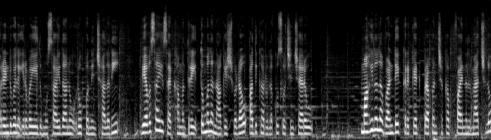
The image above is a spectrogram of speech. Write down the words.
రెండు వేల ఇరవై ఐదు ముసాయిదాను రూపొందించాలని వ్యవసాయ శాఖ మంత్రి తుమ్మల నాగేశ్వరరావు అధికారులకు సూచించారు. మహిళల వన్డే క్రికెట్ ప్రపంచ కప్ ఫైనల్ మ్యాచ్లో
